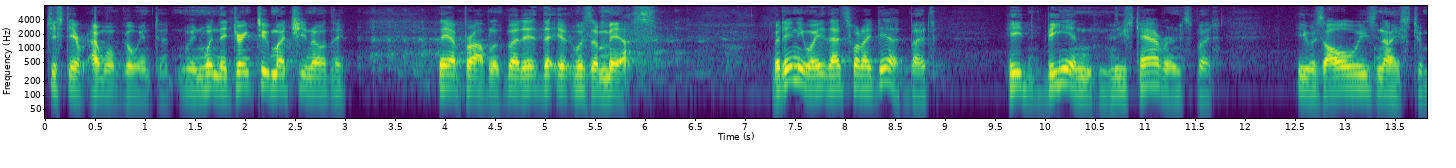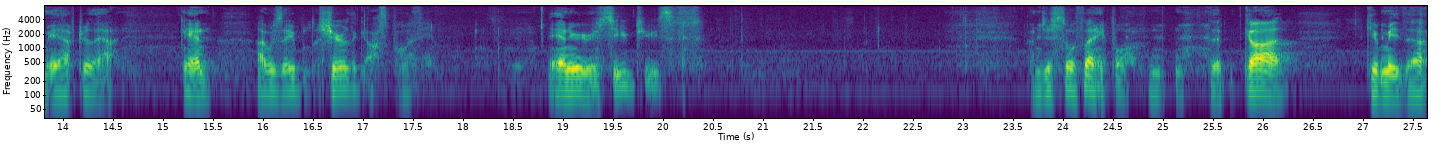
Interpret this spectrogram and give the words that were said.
just every, i won't go into it. When, when they drink too much you know they they have problems but it, it was a mess. But anyway that's what i did but he'd be in these taverns but he was always nice to me after that. And i was able to share the gospel with him. And he received jesus. I'm just so thankful that God gave me the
